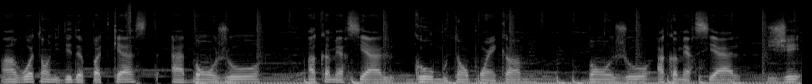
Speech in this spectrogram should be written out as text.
Envoie ton idée de podcast à bonjour à commercial gomouton.com. Bonjour à commercial g.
